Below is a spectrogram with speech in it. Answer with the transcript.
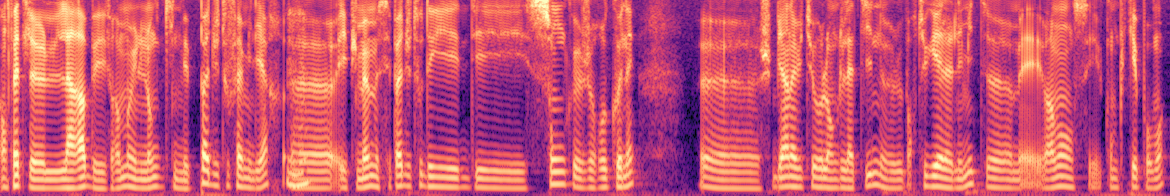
en fait, l'arabe est vraiment une langue qui ne m'est pas du tout familière. Mhm. Euh, et puis même, c'est pas du tout des, des sons que je reconnais. Euh, je suis bien habitué aux langues latines, le portugais à la limite, euh, mais vraiment, c'est compliqué pour moi.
